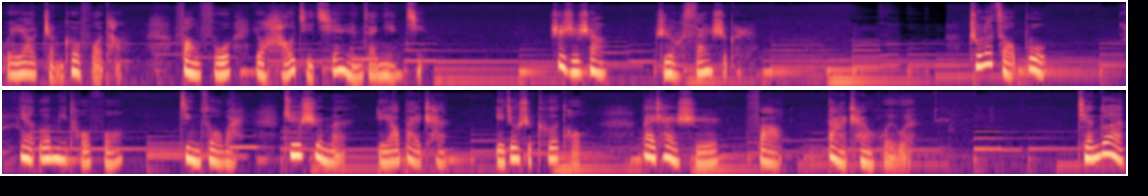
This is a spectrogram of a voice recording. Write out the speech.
围绕整个佛堂，仿佛有好几千人在念经。事实上，只有三十个人。除了走步、念阿弥陀佛、静坐外，居士们也要拜忏，也就是磕头。拜忏时放《大忏悔文》。前段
